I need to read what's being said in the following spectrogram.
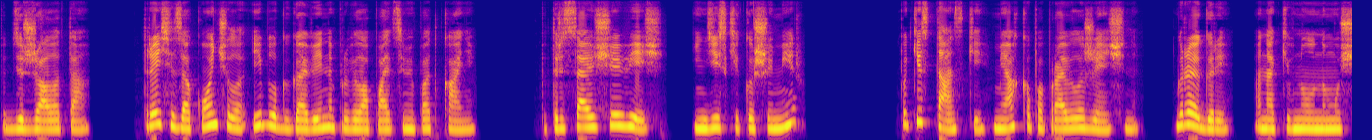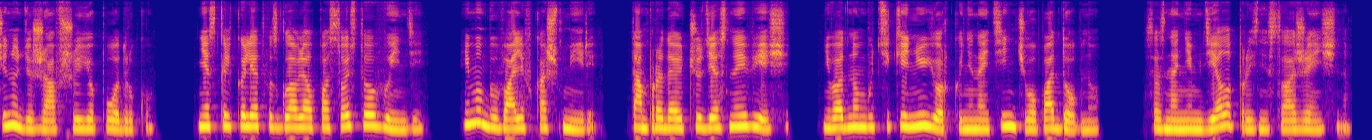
поддержала та. Трейси закончила и благоговейно провела пальцами по ткани. Потрясающая вещь. Индийский кашемир? Пакистанский, мягко поправила женщина. Грегори, она кивнула на мужчину, державшую ее под руку. Несколько лет возглавлял посольство в Индии, и мы бывали в Кашмире. Там продают чудесные вещи. Ни в одном бутике Нью-Йорка не найти ничего подобного. Сознанием дела произнесла женщина.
